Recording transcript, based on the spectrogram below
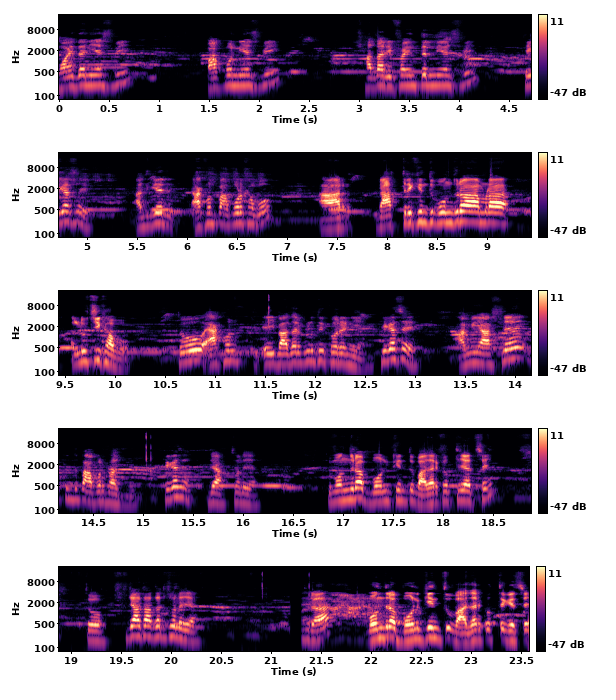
ময়দা নিয়ে আসবি পাঁপড় নিয়ে আসবি সাদা রিফাইন তেল নিয়ে আসবি ঠিক আছে? আজকের এখন পাঁপড় খাব। আর রাত্রে কিন্তু বন্ধুরা আমরা লুচি খাব। তো এখন এই বাজারগুলো তুই করে নিয়ে ঠিক আছে? আমি আসলে কিন্তু পাঁপড় ভাজবো, ঠিক আছে? যা, চলে যা। তো বন্ধুরা, বোন কিন্তু বাজার করতে যাচ্ছে। তো যা, তাড়াতাড়ি চলে যা। বন্ধুরা বন্ধুরা, বোন কিন্তু বাজার করতে গেছে।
